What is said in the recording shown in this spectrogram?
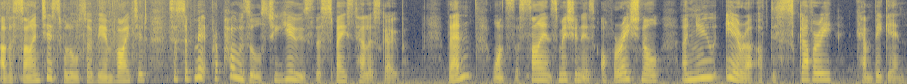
Other scientists will also be invited to submit proposals to use the Space Telescope. Then, once the science mission is operational, a new era of discovery can begin.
